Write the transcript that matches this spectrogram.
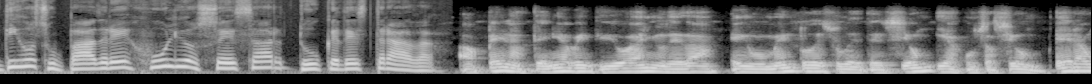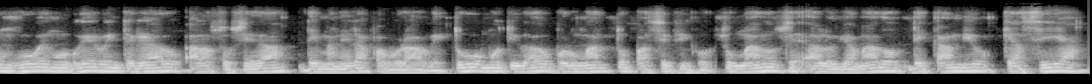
Dijo su padre Julio César Duque de Estrada. Apenas tenía 22 años de edad en el momento de su detención y acusación. Era un joven obrero integrado a la sociedad de manera favorable. Estuvo motivado por un acto pacífico, sumándose a los llamados de cambio que hacía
